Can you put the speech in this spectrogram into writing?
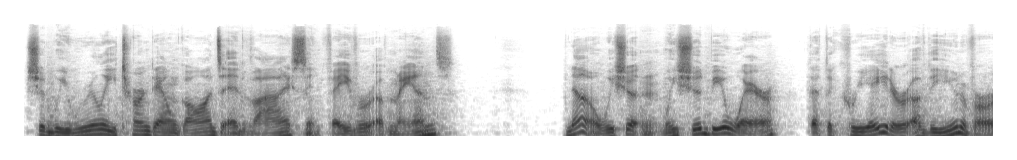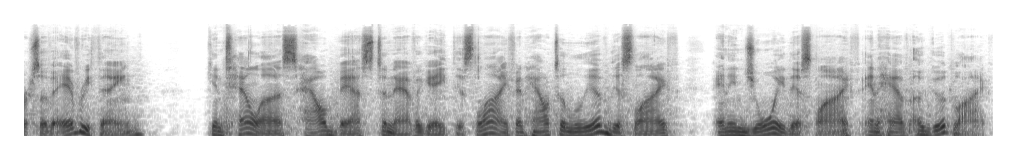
Should we really turn down God's advice in favor of man's? No, we shouldn't. We should be aware that the creator of the universe, of everything, can tell us how best to navigate this life and how to live this life and enjoy this life and have a good life.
